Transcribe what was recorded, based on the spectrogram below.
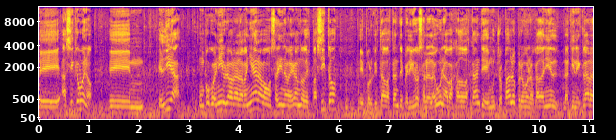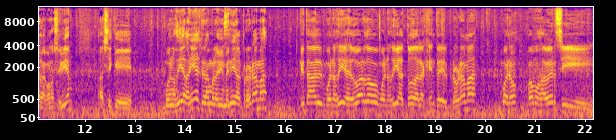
Eh, así que bueno, eh, el día, un poco de niebla ahora a la mañana, vamos a salir navegando despacito eh, porque está bastante peligrosa la laguna, ha bajado bastante, hay mucho palo, pero bueno, acá Daniel la tiene clara, la conoce bien. Así que, buenos días Daniel, te damos la bienvenida al programa. ¿Qué tal? Buenos días Eduardo, buenos días a toda la gente del programa. Bueno, vamos a ver si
